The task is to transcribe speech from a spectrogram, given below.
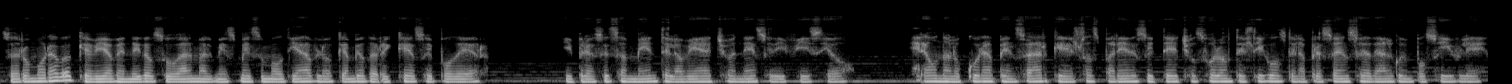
Se rumoraba que había vendido su alma al mismísimo diablo a cambio de riqueza y poder, y precisamente lo había hecho en ese edificio. Era una locura pensar que esas paredes y techos fueron testigos de la presencia de algo imposible,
